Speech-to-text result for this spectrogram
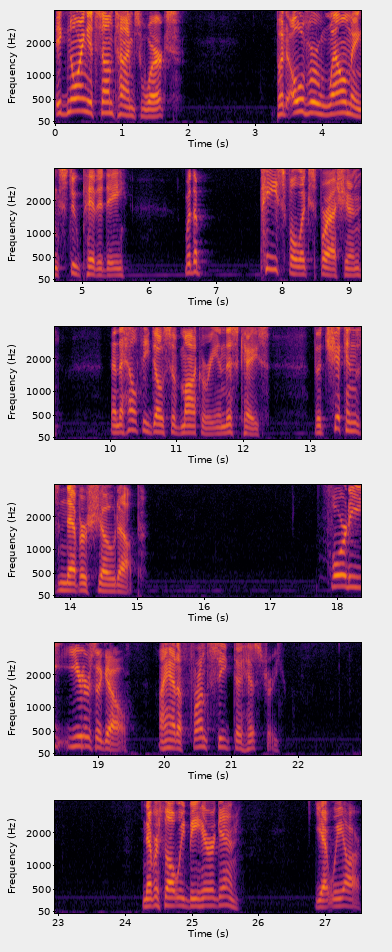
Ignoring it sometimes works, but overwhelming stupidity with a peaceful expression and a healthy dose of mockery, in this case, the chickens never showed up. 40 years ago, I had a front seat to history. Never thought we'd be here again. Yet we are.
